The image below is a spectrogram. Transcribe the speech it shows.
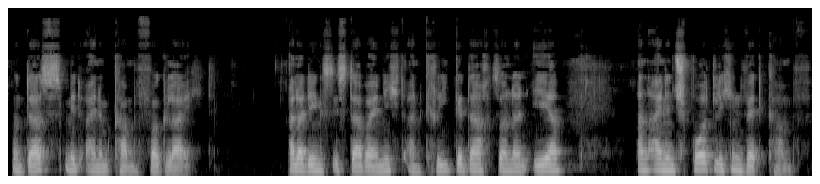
und das mit einem Kampf vergleicht. Allerdings ist dabei nicht an Krieg gedacht, sondern eher an einen sportlichen Wettkampf.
